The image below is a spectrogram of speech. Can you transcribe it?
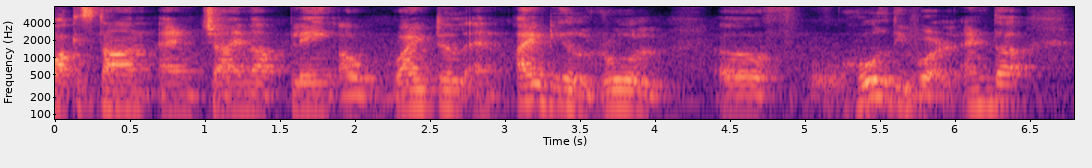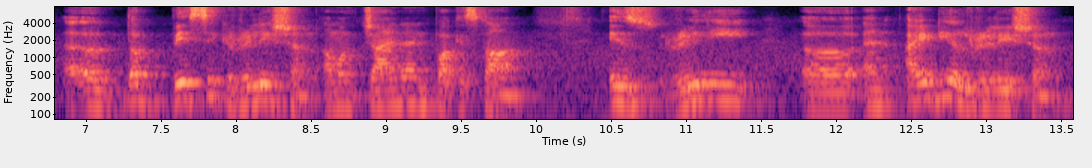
Pakistan and China playing a vital and ideal role uh, whole the world. And the uh, the basic relation among China and Pakistan is really uh, an ideal relation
